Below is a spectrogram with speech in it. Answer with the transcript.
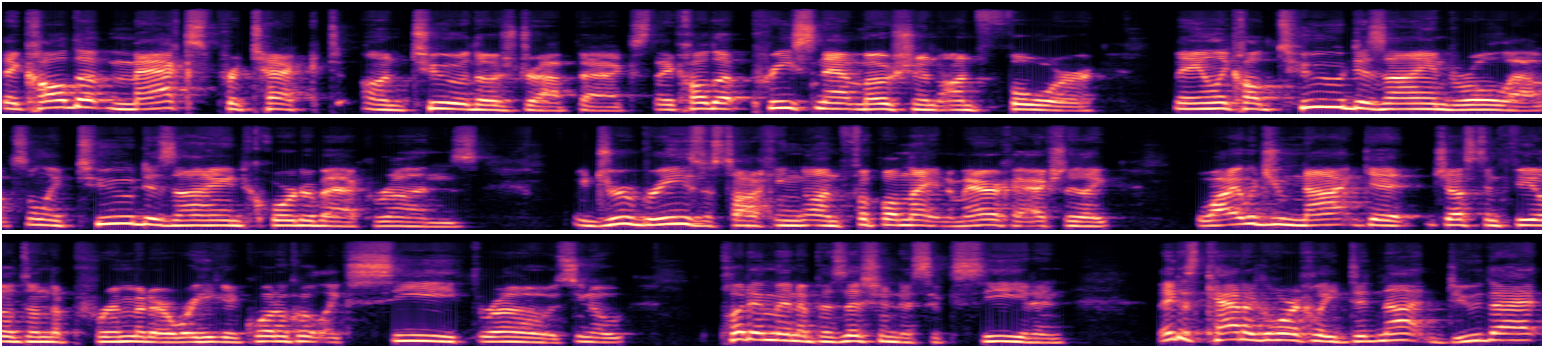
They called up max protect on two of those dropbacks. They called up pre snap motion on four. They only called two designed rollouts, only two designed quarterback runs. Drew Brees was talking on Football Night in America, actually, like, why would you not get Justin Fields on the perimeter where he could quote unquote like see throws, you know, put him in a position to succeed? And they just categorically did not do that.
